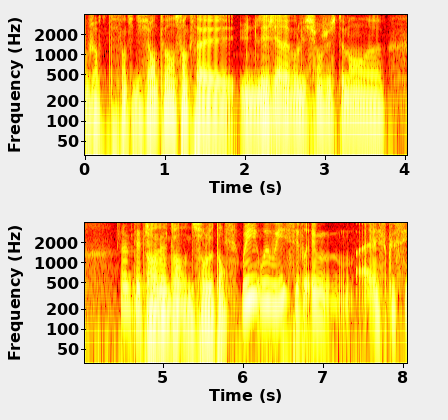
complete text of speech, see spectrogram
où genre, tu t'es senti différent. Toi, on sent que ça a une légère évolution, justement. euh, Peut-être sur enfin, le dans- temps. sur le temps. Oui, oui, oui, c'est vrai. Est-ce que c'est,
